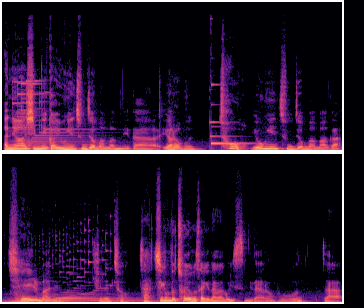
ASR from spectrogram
안녕하십니까 용인 중전마마입니다. 여러분 초 용인 중전마마가 제일 많이 키는 초. 자 지금도 초 영상이 나가고 있습니다, 여러분. 자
